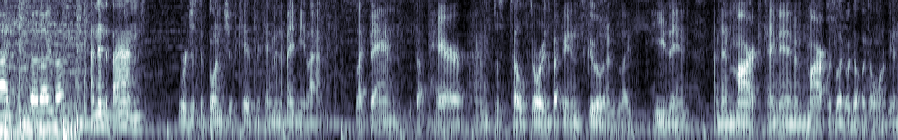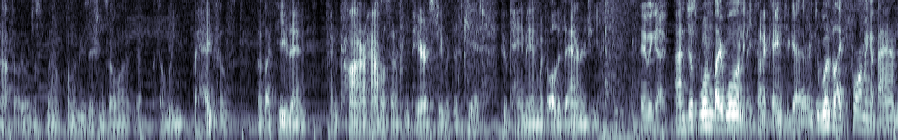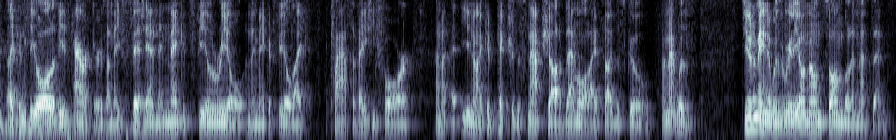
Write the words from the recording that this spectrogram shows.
and. And then the band were just a bunch of kids that came in that made me laugh. Like Ben with that hair and just told stories about being in school. And I was like, he's in. And then Mark came in, and Mark was like, I don't, I don't want to be an actor. I just, you know, I'm a musician, so uh, yeah, I don't really, I hate films. I was like, he's in. And Conor Hamilton from Pearse Street was this kid who came in with all this energy. Here we go. And just one by one, they kind of came together, and it was like forming a band. I can see all of these characters, and they fit in. They make it feel real, and they make it feel like a class of '84. And I, you know, I could picture the snapshot of them all outside the school, and that was, do you know what I mean? It was really an ensemble in that sense.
